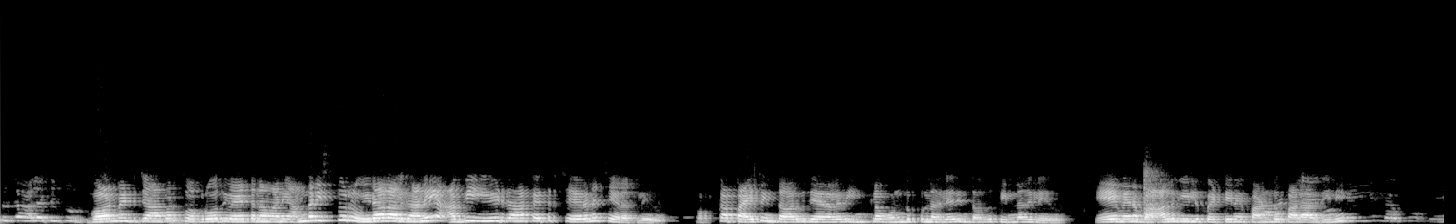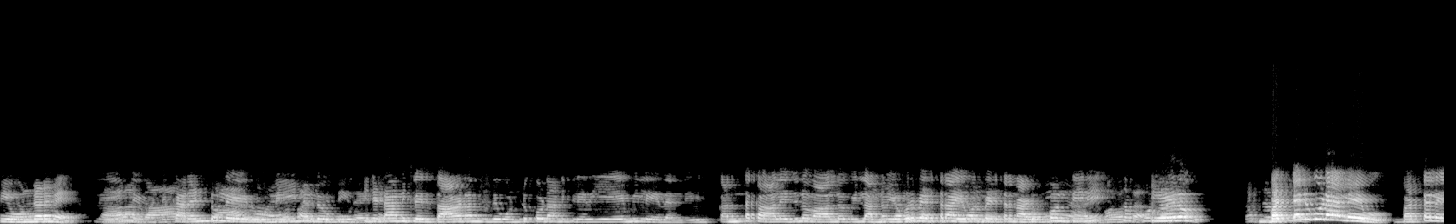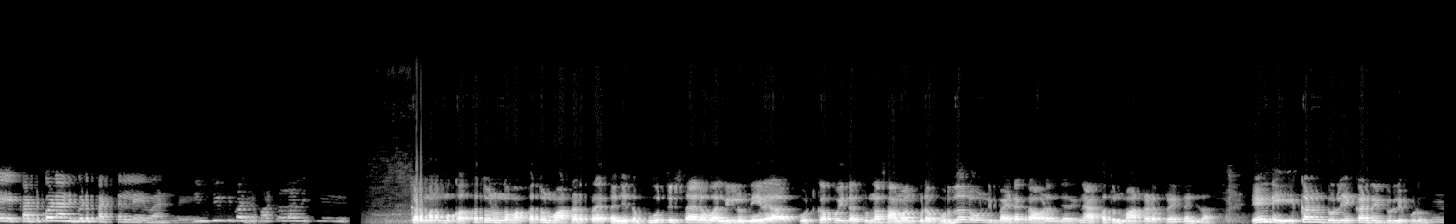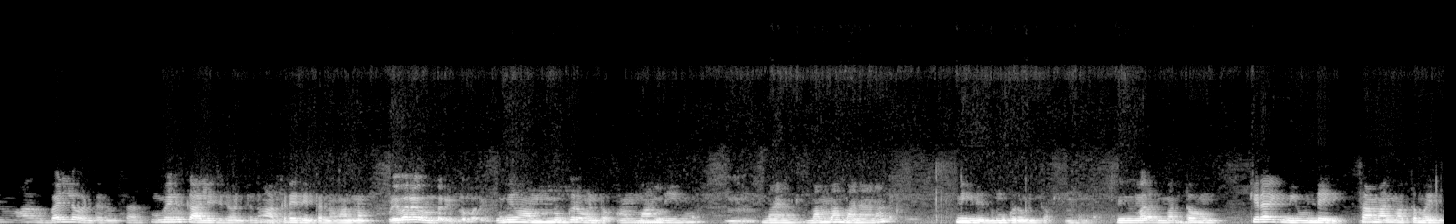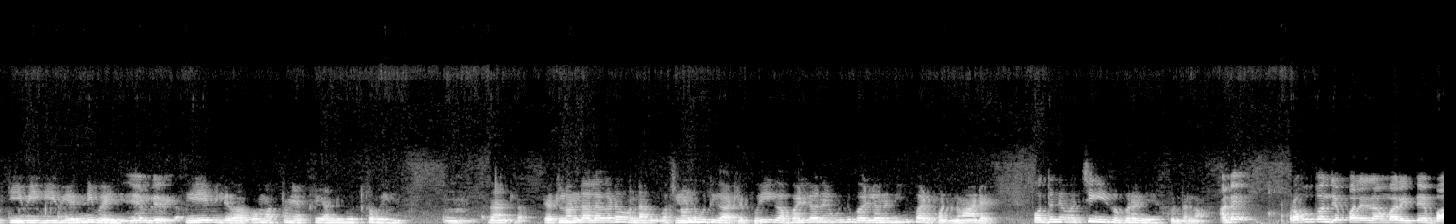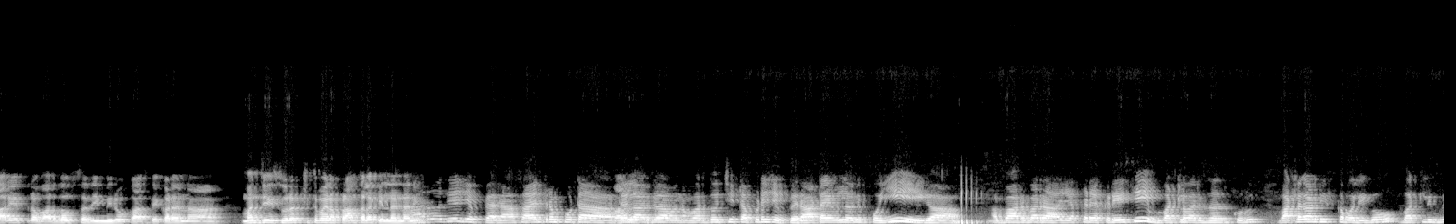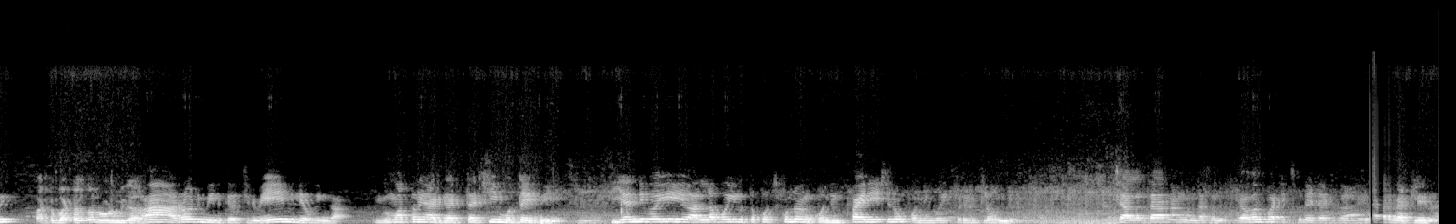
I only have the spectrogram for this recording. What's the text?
గవర్నమెంట్ జాబర్స్ ఒక రోజు వేతనం అని అందరు ఇస్తుర్రు విరాళాలు కానీ అవి ఈడి అయితే చేరనే చేరట్లేదు. ఒక్క పైస ఇంతవరకు చేరలేదు ఇంట్లో వండుకున్నది లేదు ఇంతవరకు తిన్నది లేదు. ఏమైనా వాళ్ళు వీళ్ళు పెట్టిన పండు ఫలాలు తిని ఉండడమే. దారుణం. కరెంటు లేదు లేవు ఇదైతే. తినడానికి లేదు తాగడానికి లేదు వండుకోవడానికి లేదు ఏమీ లేదండి. అంత కాలేజీలో వాళ్ళు వీళ్ళు అన్నం ఎవరు పెడతారా ఎవరు పెడతారా అని అడుక్కొని తిని ఏదో బట్టలు కూడా లేవు. బట్టలు కట్టుకోవడానికి కూడా బట్టలు లేవండి. ఇక్కడ మనం ఒక అక్కతో ఉన్నాం అక్కతో మాట్లాడే ప్రయత్నం చేద్దాం. పూర్తి స్థాయిలో వాళ్ళ ఇల్లు నీరే కొట్టుకపోయి దాంట్లో ఉన్న సామాన్ కూడా బురదలో ఉండి బయటకు రావడం జరిగింది. అక్కతో మాట్లాడే ప్రయత్నం చేద్దాం. ఏంటి? ఎక్కడ ఉంటుళ్ళు ఎక్కడ తింటుళ్ళు ఇప్పుడు? బడిలో ఉంటాను సార్. ఉమేది కాలేజీలో ఉంటాను అక్కడే తింటున్నాం అన్నం. ఎవరెవరు ఉంటారు ఇంట్లో మరి? మేము ముగ్గురు ఉంటాం. అమ్మ నేను మా మా అమ్మ మా నాన్న నేను ముగ్గురు ఉంటాం. మొత్తం కిరాయికి మేము ఉండేది. సామాన్ మొత్తం పోయింది. టీవీ గీవీ అన్నీ పోయింది. ఏం లేదు ఏవి లేవు. అగో మొత్తం ఎక్కడ అన్ని కొట్టుకుపోయింది. దాంట్లో ఎట్లా ఉండాలో కూడా ఉండాలి. అట్లా ఉండబుద్ధి కావట్లేదు. పోయి ఇక బడిలోనే ఉండి బడిలోనే తిని పడుకుంటున్నాం ఆడే. పొద్దున్నే వచ్చి ఈ శుభ్రం చేసుకుంటున్నాం. అంటే ప్రభుత్వం చెప్పలేదా మరి ఇంతే భారీ ఎత్తున వరద వస్తుంది మీరు కాస్త ఎక్కడైనా మంచి సురక్షితమైన ప్రాంతాలకు వెళ్ళండి అని? రోజే చెప్పారు. ఆ సాయంత్రం పూట తెల్లారుజామున వరద వచ్చేటప్పుడే చెప్పారు. ఆ టైంలోనే పోయి ఇక ఆ బరబర ఎక్కడెక్కడ వేసి బట్టల వరకు చదువుకుని బట్టల కాడ తీసుకోవాలి ఇగో బట్టలు ఇవి కట్టు బట్టలతో రోడ్డు మీద ఆ, రోడ్డు మీదకి వచ్చినవి ఏమీ లేవు ఇంకా. ఇక మొత్తం ఆడికి తచ్చి ముద్ద అయిపోయినాయి. ఇవన్నీ పోయి అల్ల పోయి ఉత్తకొచ్చుకున్నాం. కొన్ని పైన వేసినాం కొన్ని పోయి ఇక్కడ ఇంట్లో ఉంది చాలా దారుణంగా ఉంది అసలు. ఎవరు పట్టించుకునేటట్టుగా లేదు. పెట్టలేదు.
